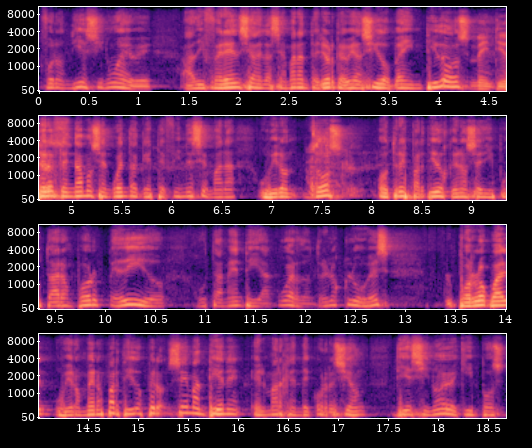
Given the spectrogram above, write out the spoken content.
fueron 19, a diferencia de la semana anterior que habían sido 22, 22. pero tengamos en cuenta que este fin de semana hubieron dos o tres partidos que no se disputaron por pedido justamente y acuerdo entre los clubes por lo cual hubieron menos partidos, pero se mantiene el margen de corrección. 19 equipos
